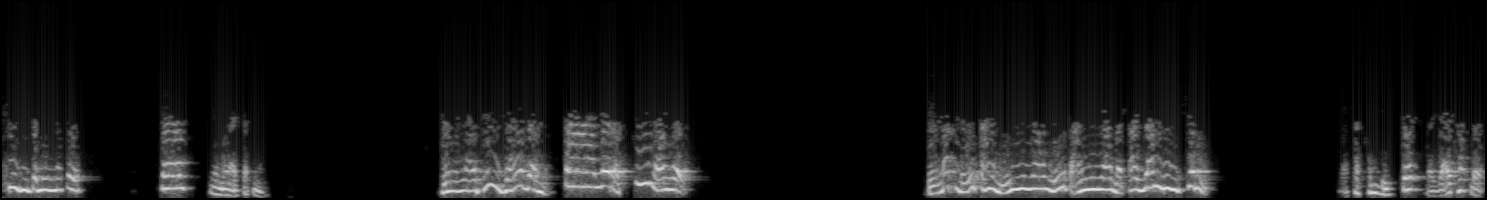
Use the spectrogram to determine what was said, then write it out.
Thiếu vitamin nó có được? Ta Nhưng mà lại chấp nhận. Người lại thấy rõ rằng ta mới là cứu mọi người. Vì bắt mũi ta miệng như nhau, mũi tạng như nhau mà ta dám hy sinh. Và ta không bị chết và giải thoát được.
